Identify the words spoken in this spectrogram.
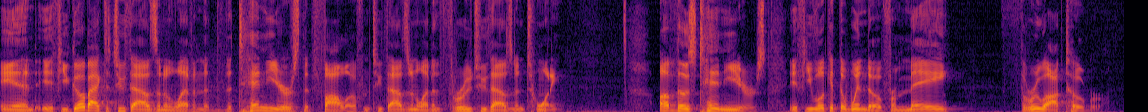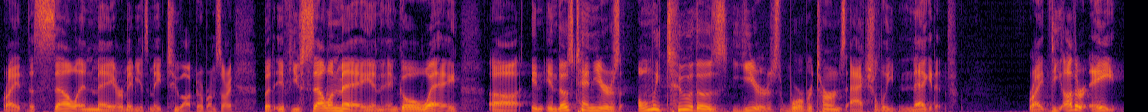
And if you go back to 2011, the, the 10 years that follow from 2011 through 2020, of those 10 years, if you look at the window from May through October, right? The sell in May, or maybe it's May to October, I'm sorry. But if you sell in May and, and go away, uh, in, in those 10 years, only two of those years were returns actually negative, right? The other eight,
